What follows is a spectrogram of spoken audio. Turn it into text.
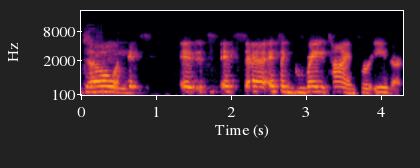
Definitely. so it's it's it's a, uh, it's a great time for either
